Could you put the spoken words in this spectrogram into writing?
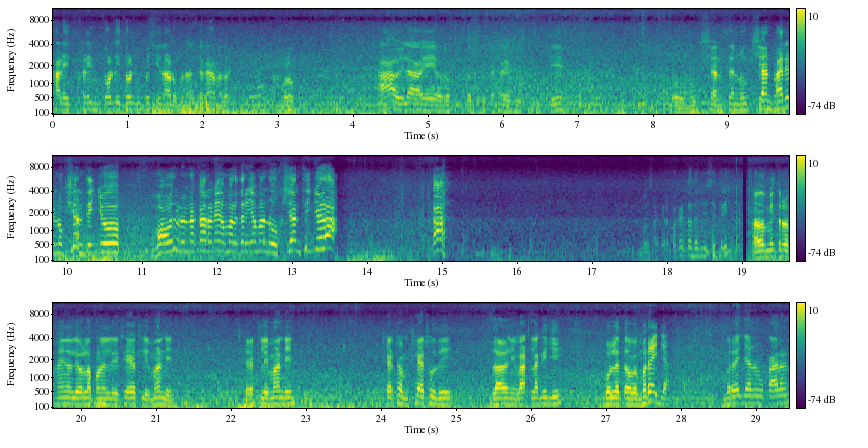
ફાડી ફાડીને તોડી તોડીને પછી નાડું બનાવી છે આમાં તો આમ બોલો. હા ઓલા એ હવે શું કરશું? બહુ નુકસાન છે, નુકસાન, ભારે નુકસાન થઈ ગયું. વાવાઝોડાના કારણે અમારા દરિયામાં નુકસાન થઈ ગયું છત્રી હવે મિત્રો ફાઇનલી ઓલા પણ ઠેઠલી માંડીને ઠેઠલી માંડીને, ઠેઠમ ઠેઠ સુધી જાળની વાટ લાગી ગઈ. બોલે તો હવે મરાઈ જા. મરાઈ જાનું કારણ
